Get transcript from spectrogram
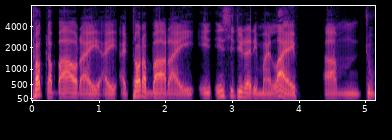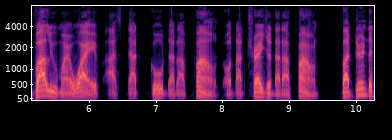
talk about. I I, I thought about. I instituted in my life um, to value my wife as that gold that I found or that treasure that I found. But during the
